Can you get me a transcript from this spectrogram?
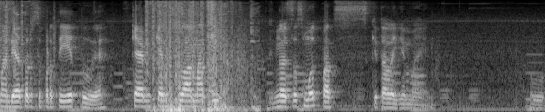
emang diatur seperti itu ya. Cam-cam selamati nggak sesmooth pas kita lagi main. Uh,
